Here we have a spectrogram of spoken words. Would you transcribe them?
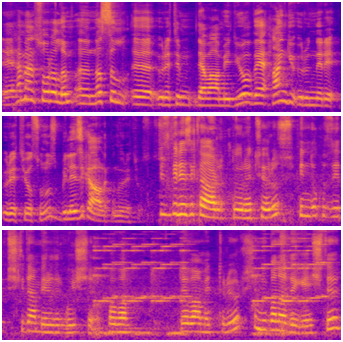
Ee, hemen soralım e, nasıl e, üretim devam ediyor ve hangi ürünleri üretiyorsunuz? Bilezik ağırlıklı mı üretiyorsunuz? Biz bilezik ağırlıklı üretiyoruz. 1972'den beridir bu işi babam devam ettiriyor. Şimdi bana da geçti.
